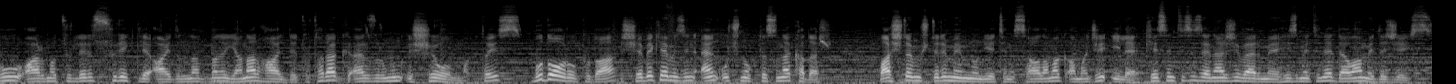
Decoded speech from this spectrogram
bu armatürleri sürekli aydınlatmanı yanar halde tutarak Erzurum'un ışığı olmaktayız. Bu doğrultuda şebekemizin en uç noktasına kadar başta müşteri memnuniyetini sağlamak amacı ile kesintisiz enerji vermeye hizmetine devam edeceğiz.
